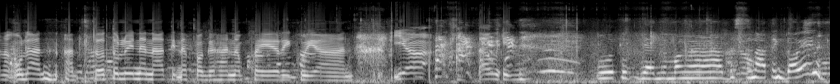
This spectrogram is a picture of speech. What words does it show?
Ng ulan at tutuloy na natin ang paghahanap kay Rico yan. Ya! Tawid. Putik yan yung mga gusto nating gawin.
